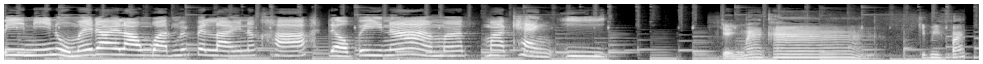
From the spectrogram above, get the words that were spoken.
ปีนี้หนูไม่ได้รางวัลไม่เป็นไรนะคะ เดี๋ยวปีหน้ามามาแข่งอีก เก่งมากค่ะกิมมี่ฟัก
